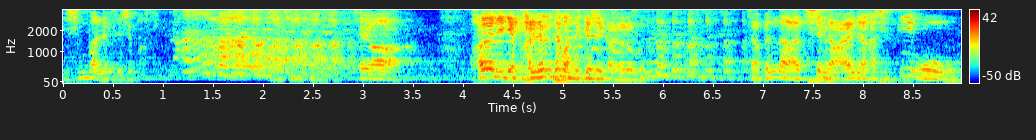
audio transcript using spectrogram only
이 신발 냄새 지금 봤습니다. 제가 과연 이게 발냄새만 느껴질까요, 여러분? 제가 맨날 아침에 아이들이랑 같이 뛰고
